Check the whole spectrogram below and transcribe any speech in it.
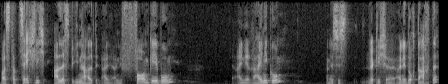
was tatsächlich alles beinhaltet. Eine, eine Formgebung, eine Reinigung, es ist wirklich äh, eine durchdachte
